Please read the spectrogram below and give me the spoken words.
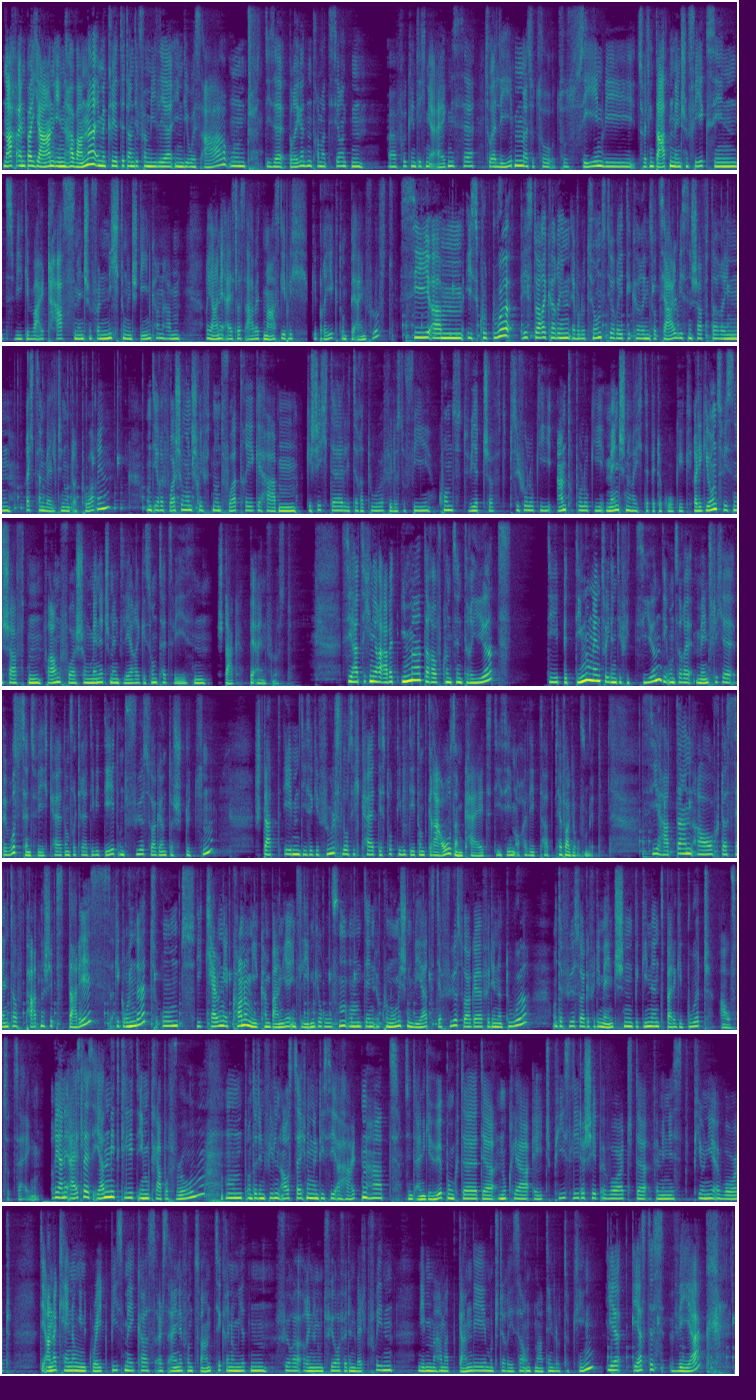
Nach ein paar Jahren in Havanna emigrierte dann die Familie in die USA und diese prägenden, dramatisierenden äh, frühkindlichen Ereignisse zu erleben, also zu, zu sehen, wie, zu welchen Daten Menschen fähig sind, wie Gewalt, Hass, Menschenvernichtung entstehen kann, haben Riane Eislers Arbeit maßgeblich geprägt und beeinflusst. Sie ähm, ist Kulturhistorikerin, Evolutionstheoretikerin, Sozialwissenschaftlerin, Rechtsanwältin und Autorin. Und ihre Forschungen, Schriften und Vorträge haben Geschichte, Literatur, Philosophie, Kunst, Wirtschaft, Psychologie, Anthropologie, Menschenrechte, Pädagogik, Religionswissenschaften, Frauenforschung, Managementlehre, Gesundheitswesen, stark beeinflusst. Sie hat sich in ihrer Arbeit immer darauf konzentriert, die Bedingungen zu identifizieren, die unsere menschliche Bewusstseinsfähigkeit, unsere Kreativität und Fürsorge unterstützen, statt eben diese Gefühlslosigkeit, Destruktivität und Grausamkeit, die sie eben auch erlebt hat, hervorgerufen wird. Sie hat dann auch das Center of Partnership Studies gegründet und die Caring Economy Kampagne ins Leben gerufen, um den ökonomischen Wert der Fürsorge für die Natur und der Fürsorge für die Menschen beginnend bei der Geburt aufzuzeigen. Rianne Eisler ist Ehrenmitglied im Club of Rome und unter den vielen Auszeichnungen, die sie erhalten hat, sind einige Höhepunkte der Nuclear Age Peace Leadership Award, der Feminist Pioneer Award, die Anerkennung in Great Peacemakers als eine von 20 renommierten Führerinnen und Führer für den Weltfrieden, neben Mahatma Gandhi, Mutter Teresa und Martin Luther King. Ihr erstes Werk,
